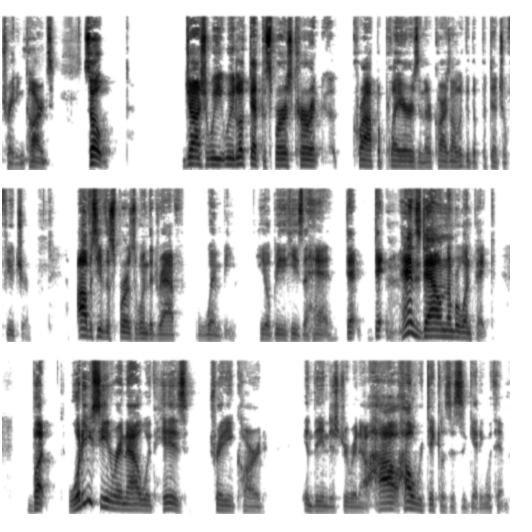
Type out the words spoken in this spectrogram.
trading cards. So, Josh, we we looked at the Spurs' current uh, crop of players and their cards. Now look at the potential future. Obviously, if the Spurs win the draft, Wemby, he'll be he's the hand, de, de, hands down number one pick. But what are you seeing right now with his trading card in the industry right now? How how ridiculous is it getting with him?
